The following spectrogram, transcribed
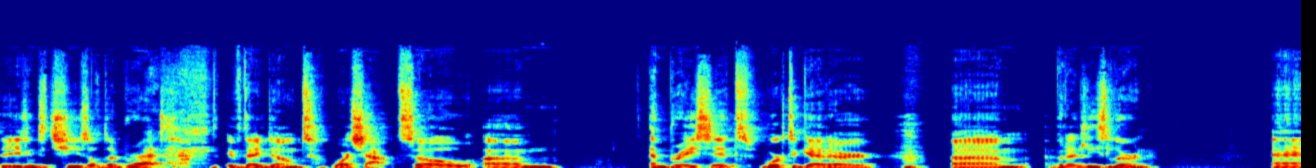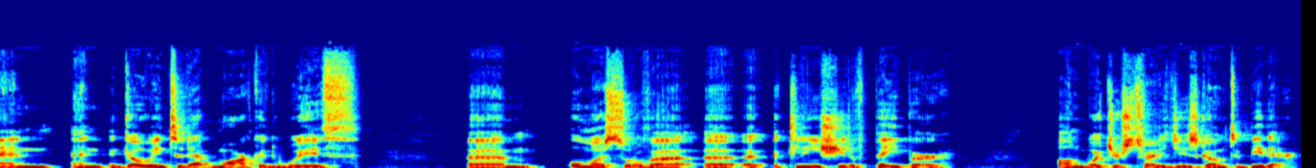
they're eating the cheese of their bread if they don't watch out. So um, embrace it, work together, um, but at least learn and and go into that market with um, almost sort of a, a, a, clean sheet of paper on what your strategy is going to be there.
